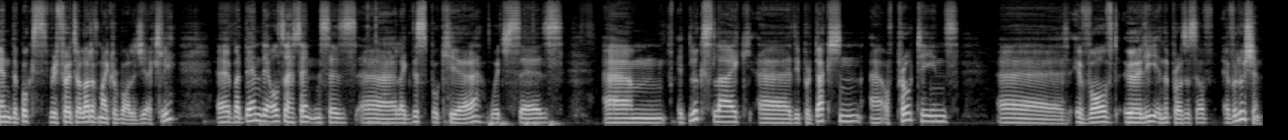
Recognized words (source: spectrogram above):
And the books refer to a lot of microbiology, actually. Uh, but then they also have sentences uh, like this book here, which says um, it looks like uh, the production uh, of proteins Uh, evolved early in the process of evolution.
